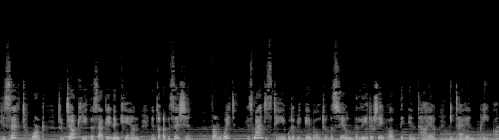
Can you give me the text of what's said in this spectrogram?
he set to work to jockey the Sardinian king into a position from which His Majesty would be able to assume the leadership of the entire Italian people.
